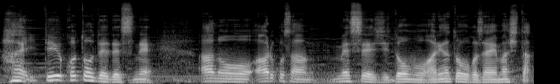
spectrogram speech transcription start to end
はい。ということでですね、あの、R 子さん、メッセージどうもありがとうございました。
